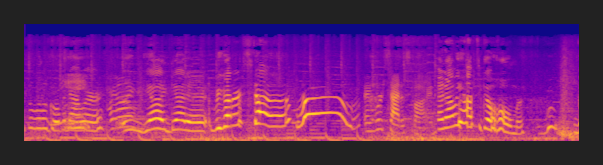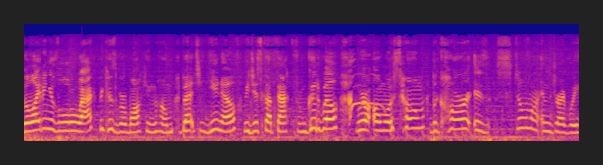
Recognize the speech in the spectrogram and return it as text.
at the little golden hour. Ooh, yeah, I get it. We got our stuff. Woo! And we're satisfied. And now we have to go home. The lighting is a little whack because we're walking home, but you know, we just got back from Goodwill. We're almost home. The car is still not in the driveway,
